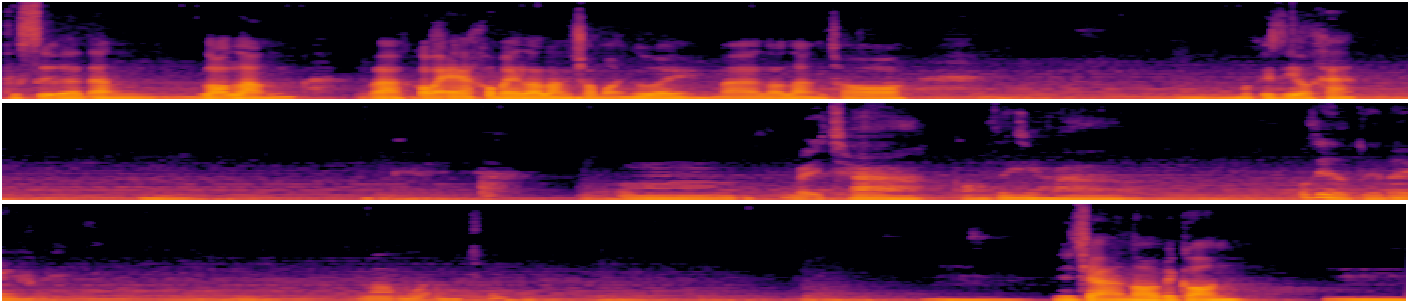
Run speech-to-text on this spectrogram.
thực sự là đang lo lắng và có lẽ không phải lo lắng cho mọi người mà lo lắng cho một cái gì đó khác. Ừm, vậy cha có gì mà có gì ở dưới đây mong muộn một chút Như cha nói với con, ừm,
